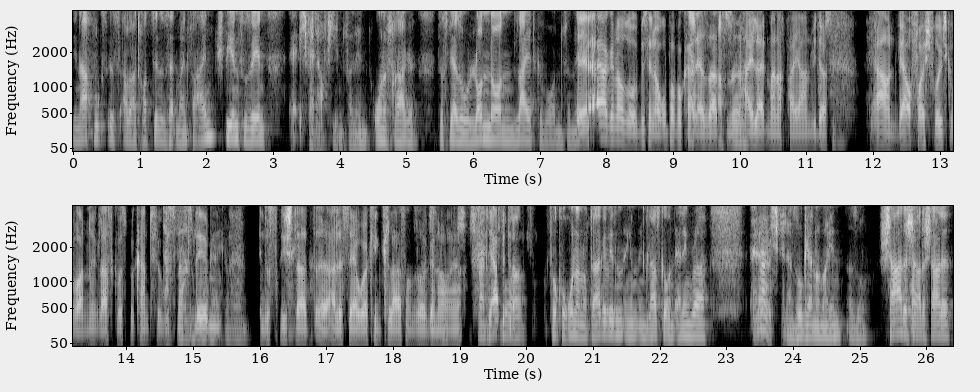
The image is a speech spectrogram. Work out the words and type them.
die Nachwuchs ist, aber trotzdem ist es halt mein Verein, spielen zu sehen. Äh, ich werde auf jeden Fall hin, ohne Frage. Das wäre so London Light geworden für mich. Ja, genau, so ein bisschen Europapokalersatz, ja, ne? Highlight mal nach ein paar Jahren wieder. Absolut. Ja, und wäre auch feuchtfröhlich geworden. Ne? Glasgow ist bekannt für gutes Nachtleben, Industriestadt, äh, alles sehr Working Class und so, Absolut. genau. Ja, ich war ja, vor, vor, Corona noch da gewesen in, in Glasgow und Edinburgh. Äh, ja. Ich wäre da so gern nochmal hin. Also schade, schade, schade.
